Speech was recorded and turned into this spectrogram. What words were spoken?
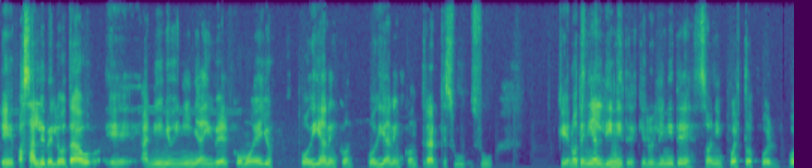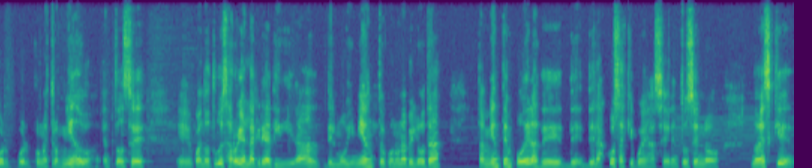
eh, pasarle pelota a niños y niñas y ver cómo ellos podían, podían encontrar que su que no tenían límites, que los límites son impuestos por, nuestros miedos. Entonces, eh, cuando tú desarrollas la creatividad del movimiento con una pelota, también te empoderas de, las cosas que puedes hacer. Entonces, no, no, es que,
